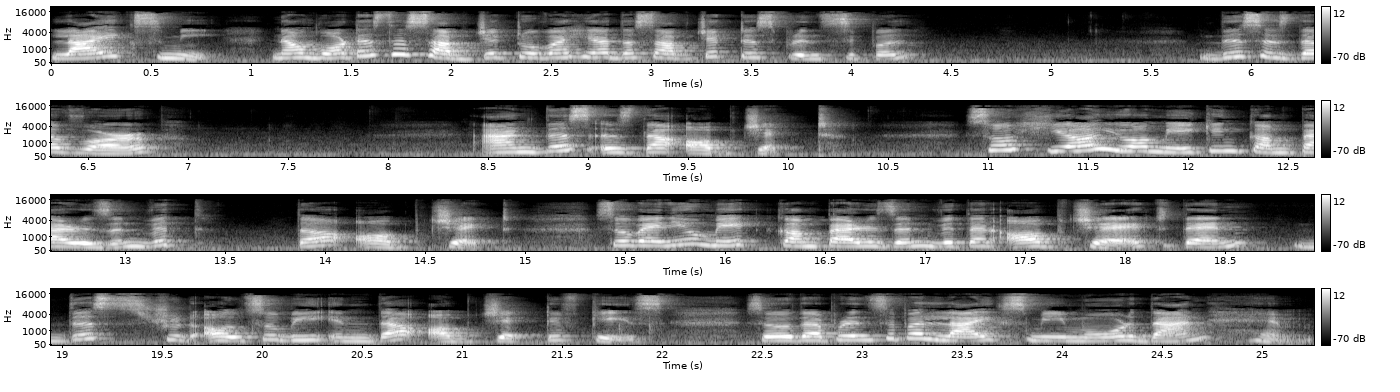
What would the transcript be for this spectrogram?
Likes me. Now what is the subject over here? The subject is principal. This is the verb. And this is the object. So here you are making comparison with the object. So when you make comparison with an object, then this should also be in the objective case. So the principal likes me more than him.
